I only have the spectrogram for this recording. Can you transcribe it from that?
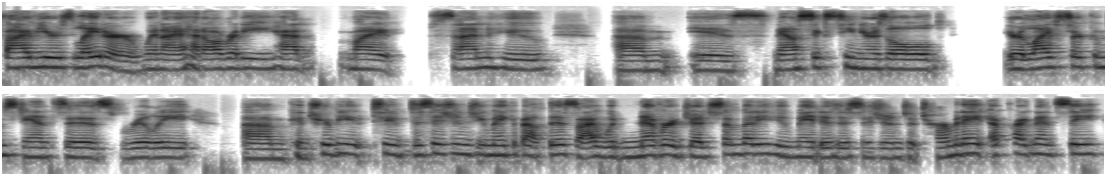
5 years later when i had already had my son who um, is now 16 years old your life circumstances really um, contribute to decisions you make about this. I would never judge somebody who made a decision to terminate a pregnancy.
